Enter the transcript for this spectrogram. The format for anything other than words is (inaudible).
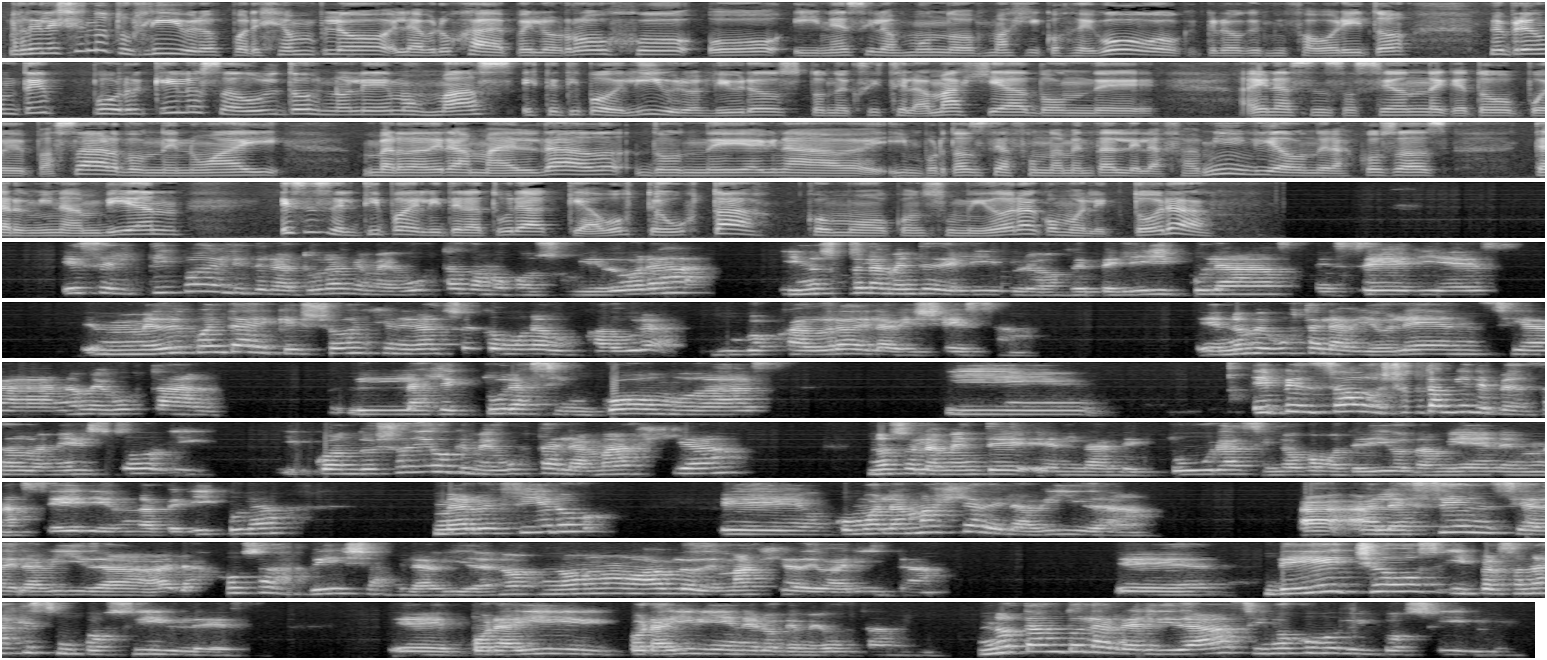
Releyendo tus libros, por ejemplo, La bruja de pelo rojo o Inés y los mundos mágicos de Gogo, que creo que es mi favorito, me pregunté por qué los adultos no leemos más este tipo de libros, libros donde existe la magia, donde hay una sensación de que todo puede pasar, donde no hay verdadera maldad, donde hay una importancia fundamental de la familia, donde las cosas terminan bien. ¿Ese es el tipo de literatura que a vos te gusta como consumidora, como lectora? es el tipo de literatura que me gusta como consumidora y no solamente de libros, de películas, de series. Me doy cuenta de que yo en general soy como una buscadora, buscadora de la belleza. Eh, no me gusta la violencia, no me gustan las lecturas incómodas y he pensado, yo también he pensado en eso y, cuando yo digo que me gusta la magia, no solamente en la lectura, sino como te digo también en una serie, en una película. Me refiero eh, como a la magia de la vida, a, la esencia de la vida, a las cosas bellas de la vida. No, hablo de magia de varita. Eh, de hechos y personajes imposibles. Eh, por, ahí, por ahí viene lo que me gusta a mí. No tanto la realidad, sino como lo imposible.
